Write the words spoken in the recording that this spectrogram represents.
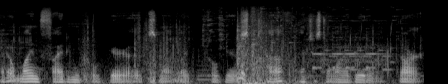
I don't mind fighting Colgera. It's not like Colgera's tough. I just don't want to do it in the dark.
